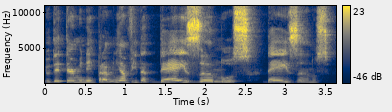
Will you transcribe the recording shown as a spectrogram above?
eu determinei para minha vida 10 anos. 10 anos.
